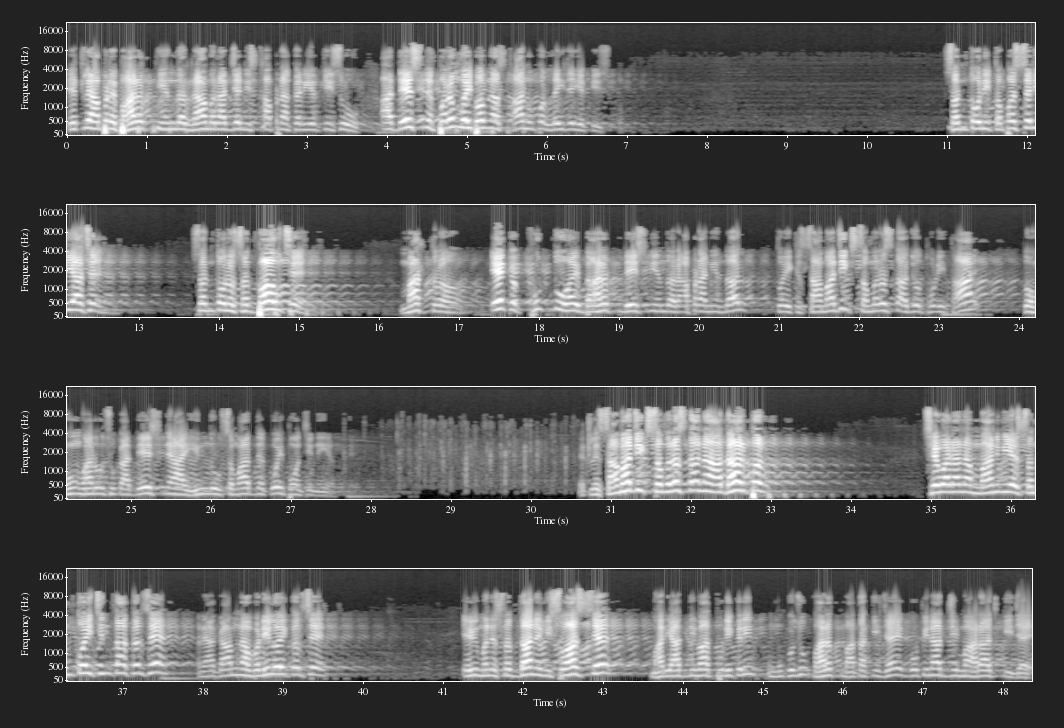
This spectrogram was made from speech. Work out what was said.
એટલે આપણે ભારતની અંદર રામ રાજ્યની સ્થાપના કરી શકીશું. આ દેશને પરમ વૈભવના સ્થાન ઉપર લઈ જઈ શકીશું. સંતોની તપશ્ચર્યા છે. સંતોનો સદભાવ છે. માત્ર એક ખૂટતું હોય ભારત દેશની અંદર, આપણાની અંદર, તો એક સામાજિક સમરસતા જો થોડી થાય, તો હું માનું છું કે આ દેશને, આ હિન્દુ સમાજને કોઈ પહોંચી નહીં એટલે સામાજિક સમરસતાના આધાર પર છેવાડાના માનવીય સંતોય ચિંતા કરશે અને આ ગામના વડીલોય કરશે. એવી મને શ્રદ્ધા અને વિશ્વાસ છે. મારી આજની વાત પૂરી કરી. હું મૂકું છું. ભારત માતા કી જય. ગોપીનાથજી મહારાજ કી જય.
